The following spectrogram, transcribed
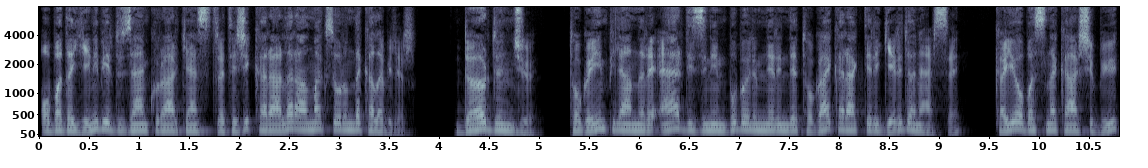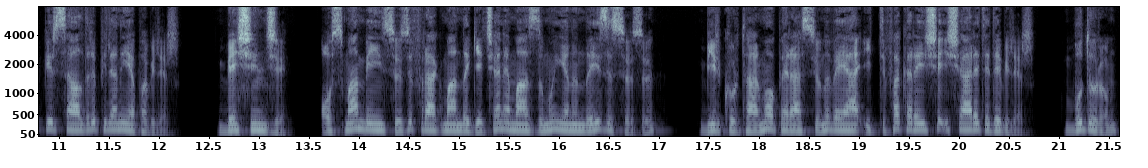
obada yeni bir düzen kurarken stratejik kararlar almak zorunda kalabilir. Dördüncü, Togay'ın planları eğer dizinin bu bölümlerinde Togay karakteri geri dönerse, Kayı Obası'na karşı büyük bir saldırı planı yapabilir. Beşinci, Osman Bey'in sözü fragmanda geçen e mazlumun yanındayızı sözü, bir kurtarma operasyonu veya ittifak arayışı işaret edebilir. Bu durum,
